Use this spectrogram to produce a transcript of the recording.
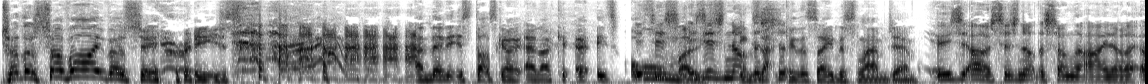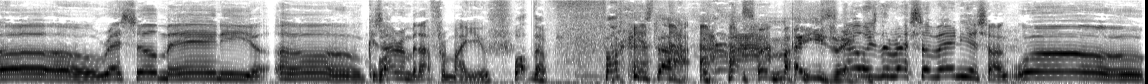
to the Survivor Series," and then it starts going, and I, uh, it's Is this- is almost this not the exactly the same as Slam Jam. Is, oh, so it's not the song that I know. Like, oh, WrestleMania, oh. Because I remember that from my youth. What the fuck is that? That's amazing. That was the WrestleMania song. Whoa,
